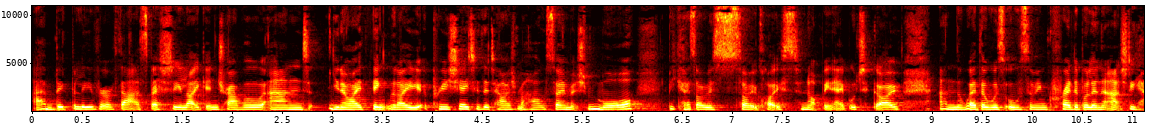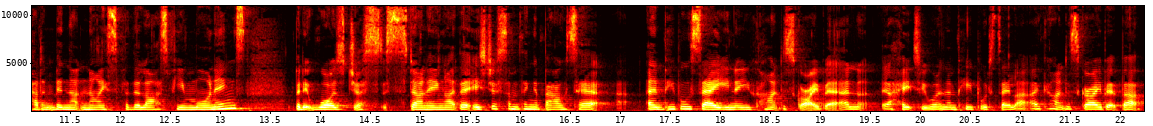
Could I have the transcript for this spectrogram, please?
I'm a big believer of that, especially like in travel. And, you know, I think that I appreciated the Taj Mahal so much more because I was so close to not being able to go. And the weather was also incredible and it actually hadn't been that nice for the last few mornings, but it was just stunning. Like there is just something about it. And people say, you know, you can't describe it. And I hate to be one of them people to say, like, I can't describe it, but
